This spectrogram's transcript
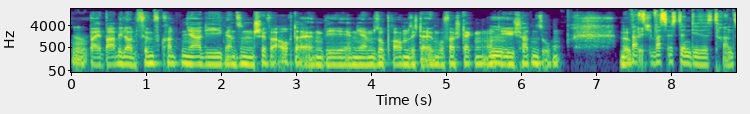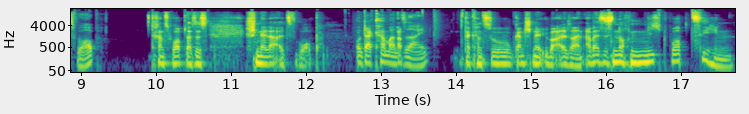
Ja. Bei Babylon 5 konnten ja die ganzen Schiffe auch da irgendwie in ihrem Subraum sich da irgendwo verstecken und mhm. die Schatten suchen. Möglich. Was, was ist denn dieses Transwarp? Transwarp, das ist schneller als Warp. Und da kann man Ab, sein. Da kannst du ganz schnell überall sein. Aber es ist noch nicht Warp 10.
